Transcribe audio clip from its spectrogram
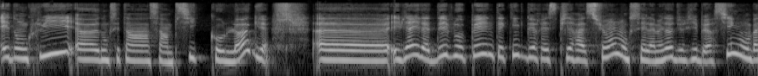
Et donc lui, euh, c'est un, psychologue. Euh, eh bien, il a développé une technique de respiration. Donc c'est la méthode du rebirthing. On va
